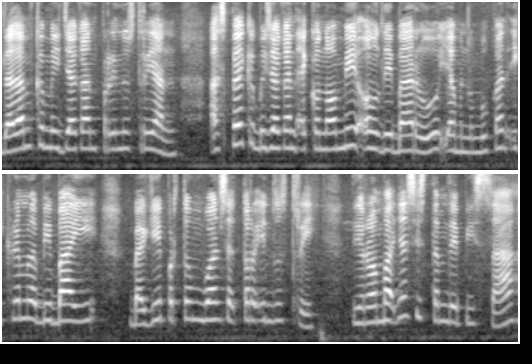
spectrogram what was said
dalam kebijakan perindustrian. Aspek kebijakan ekonomi Orde Baru yang menumbuhkan iklim lebih baik bagi pertumbuhan sektor industri. Dirombaknya sistem devisa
